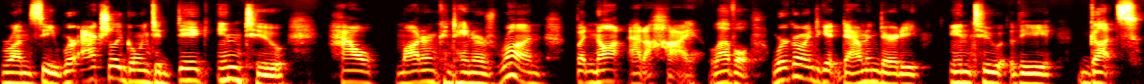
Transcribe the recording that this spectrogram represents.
runc. We're actually going to dig into how modern containers run, but not at a high level. We're going to get down and dirty into the guts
